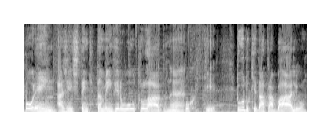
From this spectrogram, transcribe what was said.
Porém, a gente tem que também ver o outro lado, né? Porque tudo que dá trabalho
